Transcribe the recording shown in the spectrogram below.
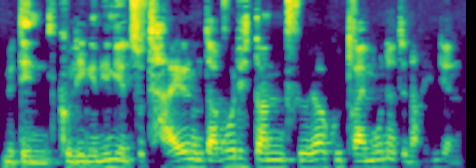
mit den Kollegen in Indien zu teilen. Und da wurde ich dann für ja, gut drei Monate nach Indien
